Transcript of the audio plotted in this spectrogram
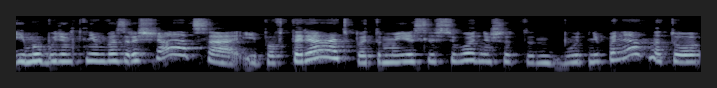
и мы будем к ним возвращаться и повторять, поэтому если сегодня что-то будет непонятно, то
